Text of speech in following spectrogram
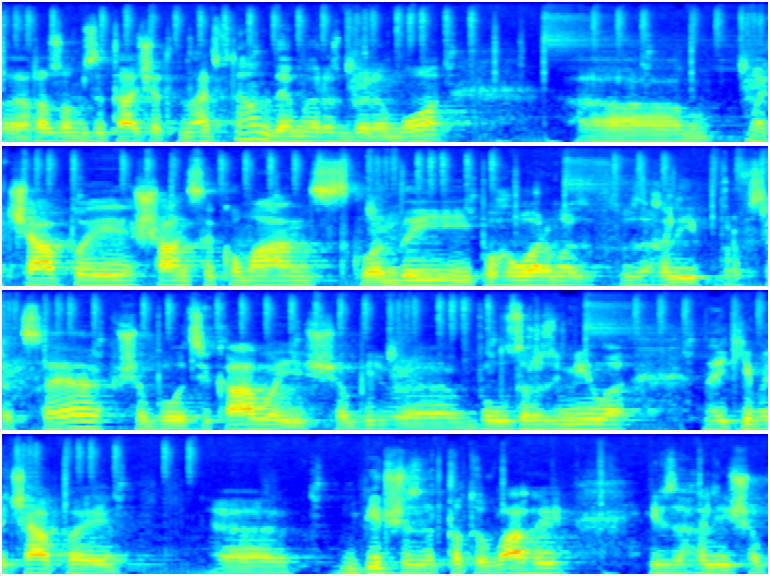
разом з Itachi та Найтфінгом, де ми розберемо матчапи, шанси команд, склади і поговоримо взагалі про все це, щоб було цікаво і щоб було зрозуміло, на які матчапи більше звертати уваги, і взагалі, щоб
